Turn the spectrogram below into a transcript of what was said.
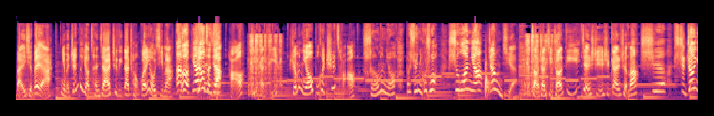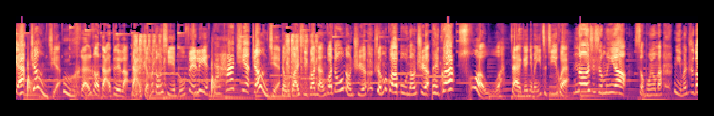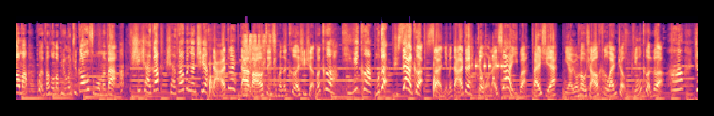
白雪贝尔，你们真的要参加智力大闯关游戏吗？嗯，要参加。好，请看题。什么牛不会吃草？什么牛？白雪，你快说，是蜗牛。正确。早上起床第一件事是干什么？是是睁眼。正确。哦，很好，答对了。打什么东西不费力？打哈欠。正确。冬瓜、西瓜、南瓜都能吃，什么瓜不能吃？北瓜。错误。再给你们一次机会。那是什么呀？小朋友们，你们知道吗？快发送到评论区告诉我们吧。是傻瓜，傻瓜不能吃。答对。大宝最喜欢的课是什么课？体育课。不对，是下课。算你们答对，跟我来下一关。白雪，你要用漏勺喝完整瓶可乐啊？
